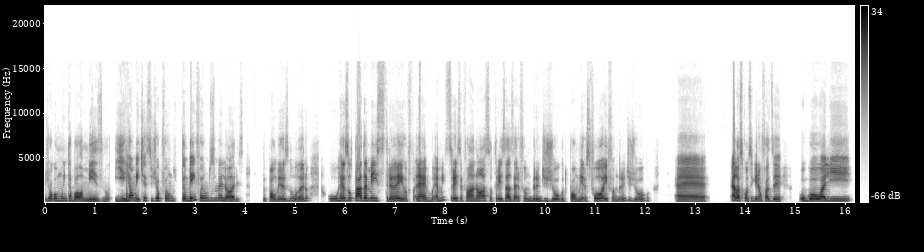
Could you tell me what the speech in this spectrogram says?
Jogou muita bola mesmo. E realmente esse jogo foi um, também foi um dos melhores do Palmeiras no ano. O resultado é meio estranho, né? É muito estranho você falar, nossa, o 3 a 0 foi um grande jogo do Palmeiras. Foi, foi um grande jogo. É, elas conseguiram fazer o gol ali.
